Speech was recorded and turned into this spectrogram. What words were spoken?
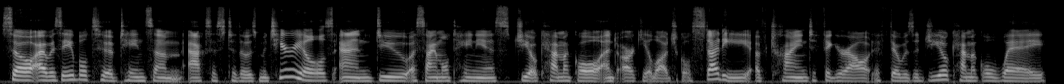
So I was able to obtain some access to those materials and do a simultaneous geochemical and archaeological study of trying to figure out if there was a geochemical way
